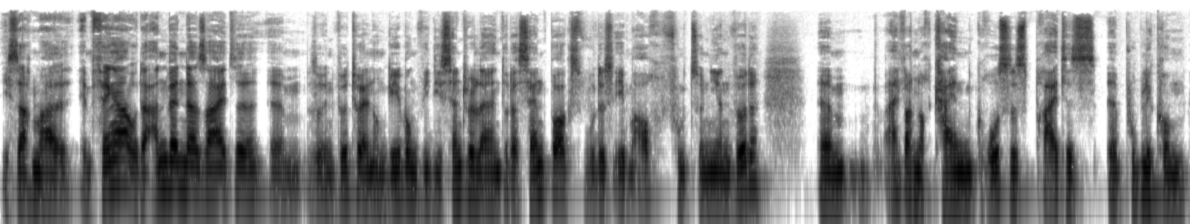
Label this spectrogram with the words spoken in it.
ich sag mal, Empfänger- oder Anwenderseite, ähm, so in virtuellen Umgebungen wie die Centraland oder Sandbox, wo das eben auch funktionieren würde, ähm, einfach noch kein großes, breites äh, Publikum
